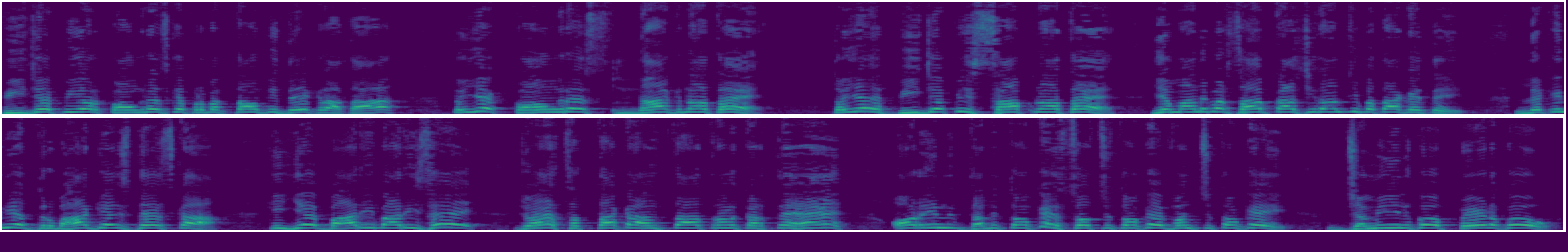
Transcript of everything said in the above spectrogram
बीजेपी और कांग्रेस के प्रवक्ताओं की देख रहा था तो ये कांग्रेस नागनाथ है तो ये बीजेपी सांपनाथ है। ये मान्यवर साहब काशीराम जी बता गए थे। लेकिन ये दुर्भाग्य इस देश का कि ये बारी बारी से जो है सत्ता का हस्तांतरण करते हैं और इन दलितों के, शोषितों के, वंचितों के ज़मीन को, पेड़ को,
